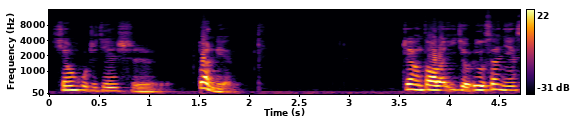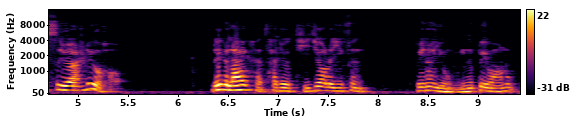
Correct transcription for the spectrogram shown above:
相互之间是断裂的。这样，到了一九六三年四月二十六号，雷克莱克他就提交了一份非常有名的备忘录，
